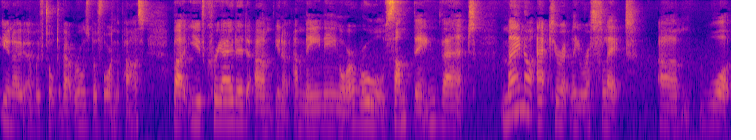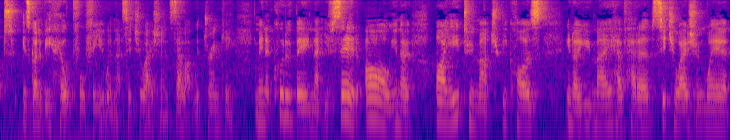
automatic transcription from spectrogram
you know, and we've talked about rules before in the past, but you've created, um, you know, a meaning or a rule or something that may not accurately reflect um, what is going to be helpful for you in that situation. So, like with drinking, I mean, it could have been that you've said, "Oh, you know, I eat too much because." you know, you may have had a situation where,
